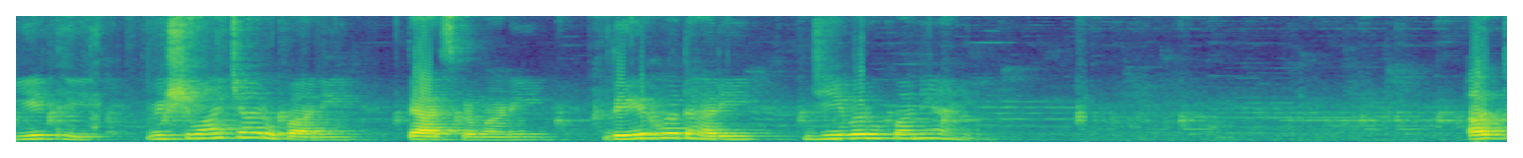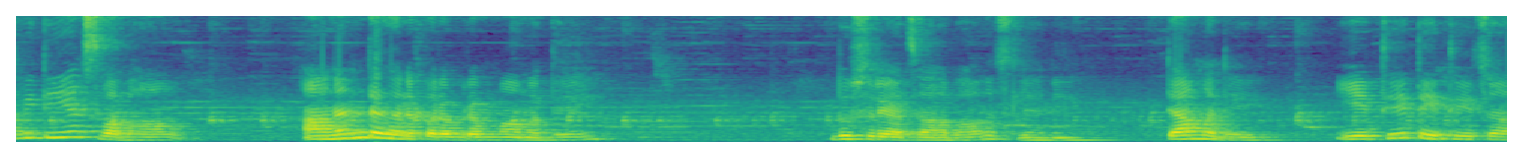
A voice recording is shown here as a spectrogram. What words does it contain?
येथे विश्वाच्या रूपाने त्याचप्रमाणे देहधारी जीवरूपाने आहे. अद्वितीय स्वभाव आनंदघन परब्रह्मामध्ये दुसऱ्याचा अभाव असल्याने त्यामध्ये येथे तेथेचा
